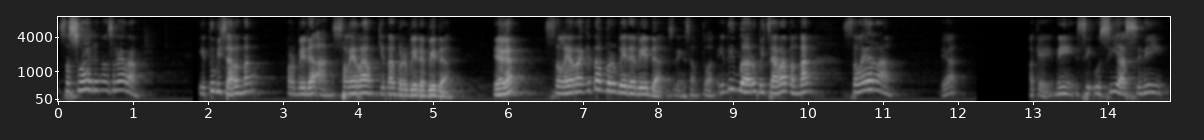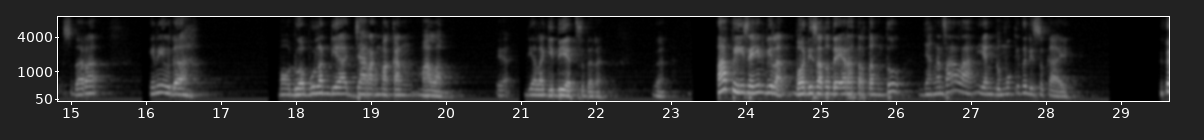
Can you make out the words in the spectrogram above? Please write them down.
sesuai dengan selera. Itu bicara tentang perbedaan. Selera kita berbeda-beda. Ya kan? Selera kita berbeda-beda sering sama Tuhan. Ini baru bicara tentang selera. Ya, Oke, ini si Usias ini saudara, ini udah mau dua bulan dia jarang makan malam. Ya, dia lagi diet saudara. Nah, tapi saya ingin bilang bahwa di satu daerah tertentu jangan salah, yang gemuk itu disukai.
